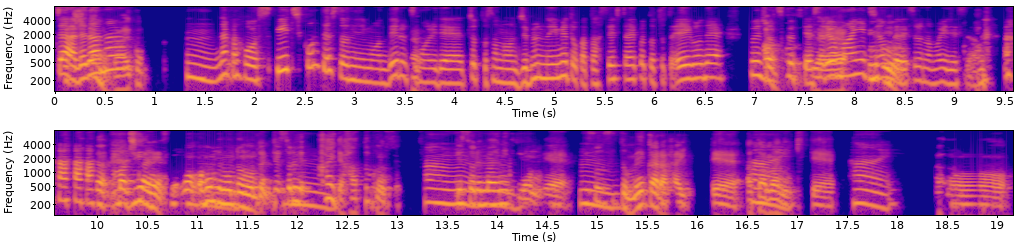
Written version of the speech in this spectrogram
じゃああれだなうん、なんかこうスピーチコンテストにも出るつもりで、ちょっとその自分の夢とか達成したいことちょっと英語で文章を作ってそ,、あそれを毎日読んだりするのもいいですよね。間違いないです本当に本当に本当に。で、それ書いて貼っとくんですよ。うんで、それ毎日読んで、うん。そうすると目から入って頭にきて、はい。あの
